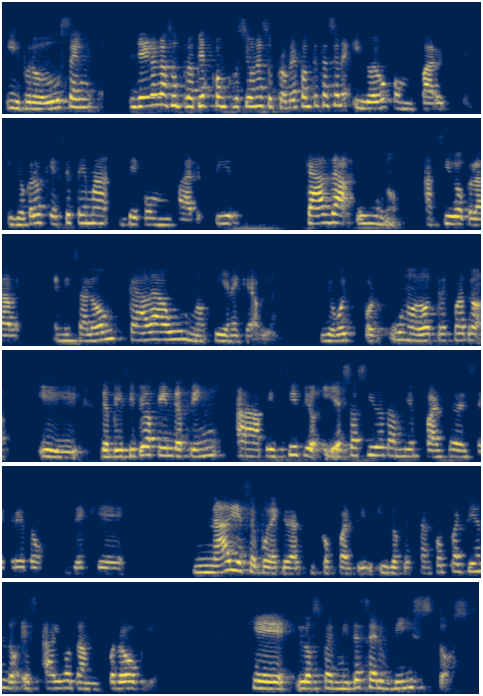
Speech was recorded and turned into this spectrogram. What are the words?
y producen, llegan a sus propias conclusiones, sus propias contestaciones y luego comparten. Y yo creo que ese tema de compartir cada uno ha sido clave. En mi salón, cada uno tiene que hablar. Yo voy por uno, dos, tres, cuatro, y de principio a fin, de fin a principio, y eso ha sido también parte del secreto de que nadie se puede quedar sin compartir, y lo que están compartiendo es algo tan propio que los permite ser vistos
